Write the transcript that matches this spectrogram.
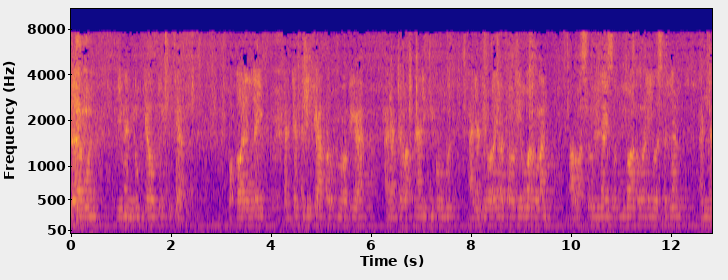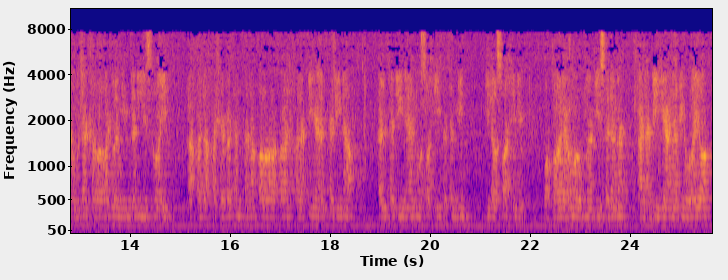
باب لمن يبدأ في الكتاب. وقال الليث حدثني جعفر بن ربيعة عن عبد الرحمن بن هرمز عن أبي هريرة رضي الله عنه عن رسول الله صلى الله عليه وسلم أنه ذكر رجلا من بني إسرائيل أخذ خشبة فنقرها فأدخل فيها ألف دينار ألف دينار وصحيفة منه إلى صاحبه. وقال عمر بن أبي سلمة عن أبيه عن أبي هريرة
